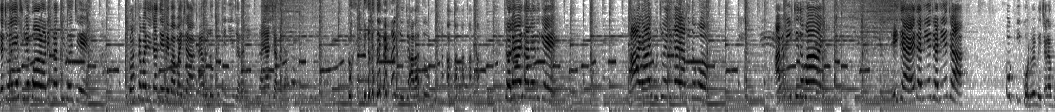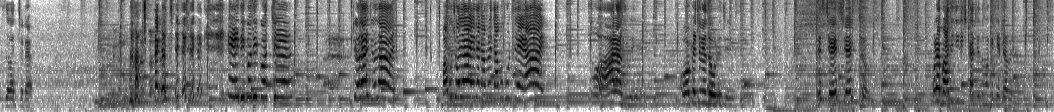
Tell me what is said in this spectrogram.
যা, চলে যা শুয়ে পড়, অনেক রাত্রি হয়েছে। দশটা বাজে, যা, দেবে বাবাই, যা। হ্যাঁ ওই লোক নিয়ে যাবে না আর যাবে না। কি জ্বালাতন চলে আয় তাহলে এদিকে। আয় আয় বুঝু এদিকে আমি দেবো। আমি মিষ্টি দেবো এই যা এটা নিয়ে যা নিয়ে যা। ও কি করবে বেচারা বুঝতে পারছে না। এদিক ওদিক করছে চলে আয় চলে আয়। বাবু, চলে আয়, দেখ, আমরা যাব ঘুরতে, আয়। ও আর আসবে। ও পেছনে দৌড়েছে। এসছো এসছো এসছো। ওরা বাজে জিনিস কাছে তোমাকে খেতে হবে না।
